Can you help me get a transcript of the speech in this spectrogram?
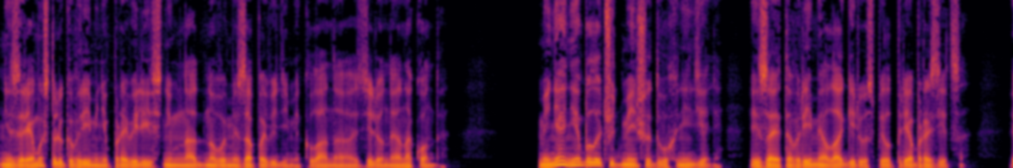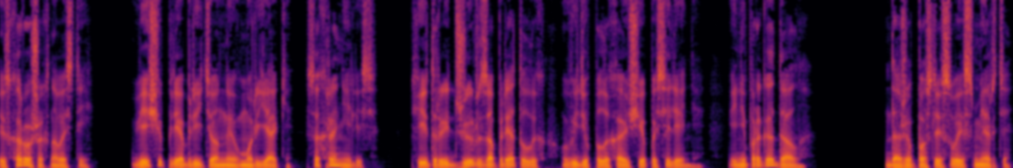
Не зря мы столько времени провели с ним над новыми заповедями клана Зеленая Анаконда. Меня не было чуть меньше двух недель, и за это время лагерь успел преобразиться. Из хороших новостей. Вещи, приобретенные в Мурьяке, сохранились. Хитрый Джир запрятал их, увидев полыхающее поселение, и не прогадал. Даже после своей смерти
